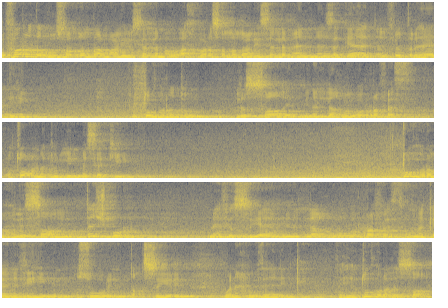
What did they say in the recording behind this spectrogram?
وفرضه صلى الله عليه وسلم أو أخبر صلى الله عليه وسلم أن زكاة الفطر هذه طهرة للصائم من اللغو والرفث وطعمة للمساكين. طهرة للصائم تجبر ما في الصيام من اللغو والرفث وما كان فيه من قصور وتقصير ونحو ذلك فهي طهرة للصائم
